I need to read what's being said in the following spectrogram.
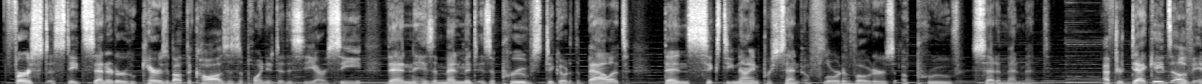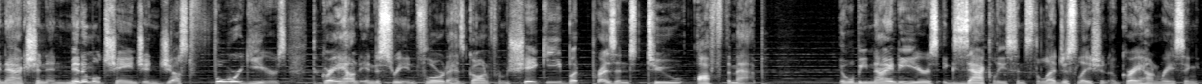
First, a state senator who cares about the cause is appointed to the CRC, then his amendment is approved to go to the ballot, then 69% of Florida voters approve said amendment. After decades of inaction and minimal change in just four years, the greyhound industry in Florida has gone from shaky but present to off the map. It will be 90 years exactly since the legislation of greyhound racing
